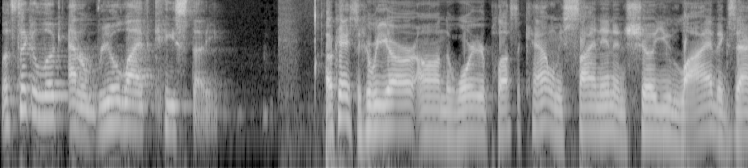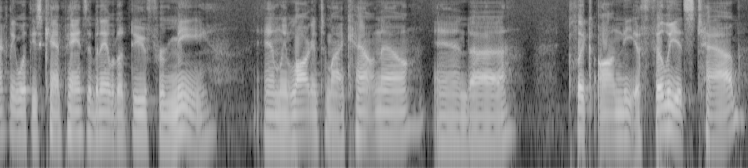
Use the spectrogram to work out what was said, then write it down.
Let's take a look at a real-life case study. Okay, so here we are on the Warrior Plus account. Let me sign in and show you live exactly what these campaigns have been able to do for me. And we log into my account now and uh, click on the Affiliates tab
